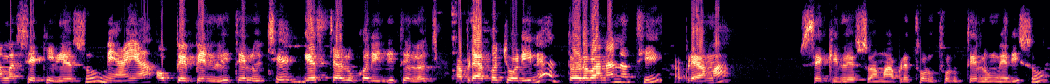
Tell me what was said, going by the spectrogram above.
આમાં શેકી લેશું. મેં અહીંયા અપે પેન લીધેલું છે. ગેસ ચાલુ કરી દીધેલો છે. આપણે આ કચોડીને તળવાના નથી. આપણે આમાં શેકી લેશું. આમાં આપણે થોડું થોડું તેલ ઉમેરીશું.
